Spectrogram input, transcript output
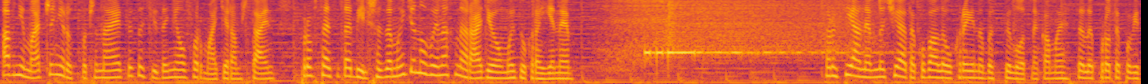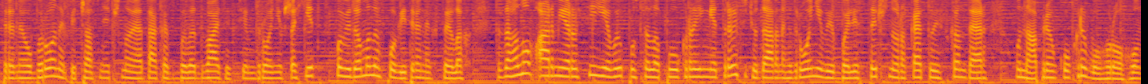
А в Німеччині розпочинається засідання у форматі Рамштайн. Про все це та більше замить у новинах на Радіо Ми з України. Росіяни вночі атакували Україну безпілотниками. Сили протиповітряної оборони під час нічної атаки збили 27 дронів шахід. Повідомили в повітряних силах. Загалом армія Росії випустила по Україні 30 ударних дронів і балістичну ракету Іскандер у напрямку Кривого Рогу.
